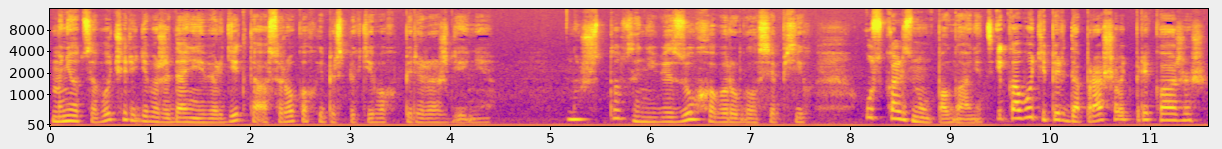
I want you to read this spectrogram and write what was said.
Мнется в очереди в ожидании вердикта о сроках и перспективах перерождения. «Ну что за невезуха!» – выругался псих. «Ускользнул поганец. И кого теперь допрашивать прикажешь?»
